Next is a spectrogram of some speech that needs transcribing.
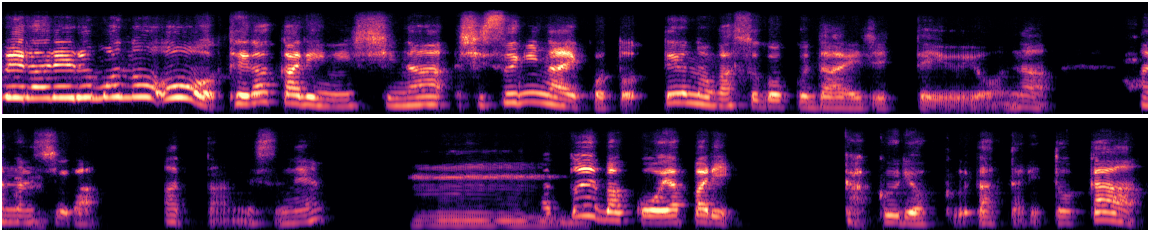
べられるものを手がかりにしなしすぎないことっていうのがすごく大事っていうような話があったんですね。うん。例えばこうやっぱり学力だったりとか、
